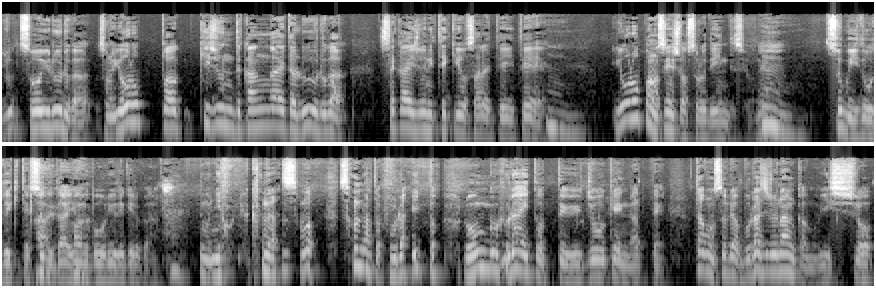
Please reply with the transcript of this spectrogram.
うん、そういうルールがそのヨーロッパ基準で考えたルールが世界中に適用されていて、うん、ヨーロッパの選手はそれでいいんですよね。すぐ移動できてすぐ代表に合流できるから、はい。はい、でも日本には必ずそのその後フライトロングフライトっていう条件があって多分それはブラジルなんかも一緒。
